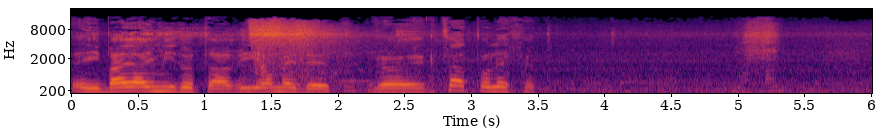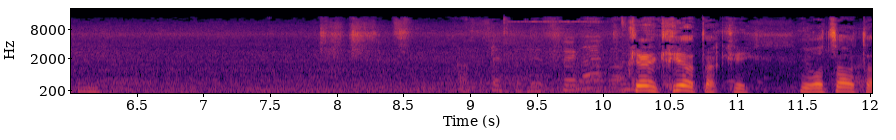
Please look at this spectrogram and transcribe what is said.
היא באה עם מידותיו, והיא עומדת, וקצת הולכת. כן, קחי אותה, קחי. היא רוצה אותך.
